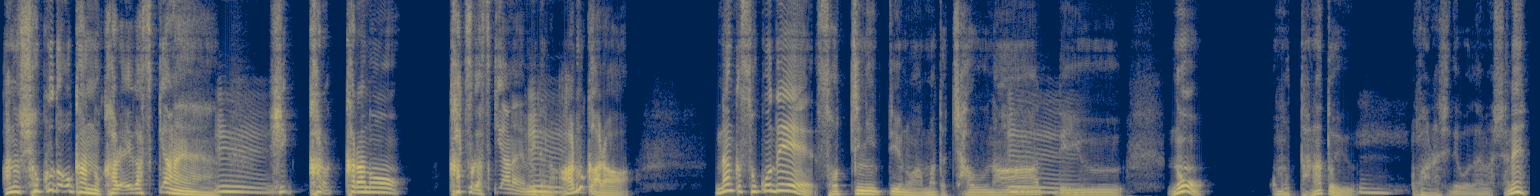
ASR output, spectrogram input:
あの食堂感のカレーが好きやね。うんんひっからっからのカツが好きやねんみたいな、うんあるからなんかそこでそっちにっていうのはまたちゃうなーっていうのを思ったなといううんお話でございましたね。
